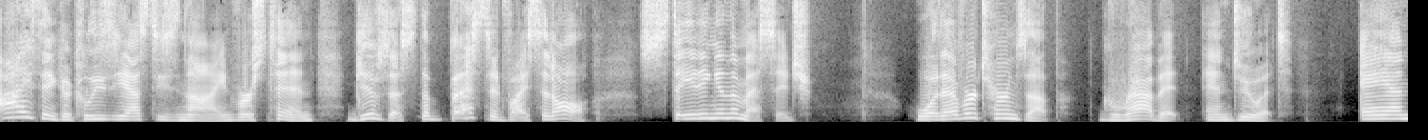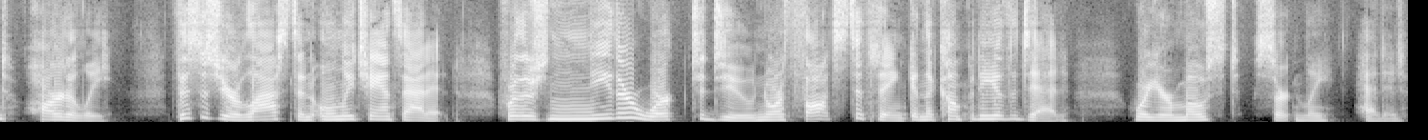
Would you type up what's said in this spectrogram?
I think Ecclesiastes 9 verse 10 gives us the best advice at all, stating in the message, whatever turns up, grab it and do it. And heartily. This is your last and only chance at it, for there's neither work to do nor thoughts to think in the company of the dead, where you're most certainly headed.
